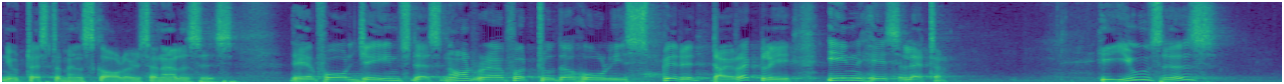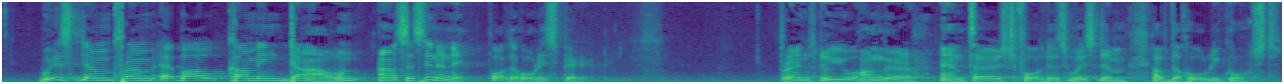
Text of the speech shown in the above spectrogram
New Testament scholars' analysis. Therefore, James does not refer to the Holy Spirit directly in his letter. He uses wisdom from above coming down as a synonym for the Holy Spirit. Friends, do you hunger and thirst for this wisdom of the Holy Ghost?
